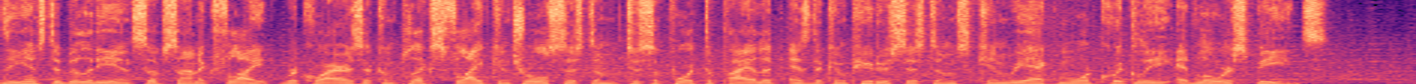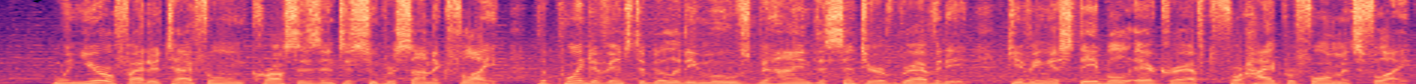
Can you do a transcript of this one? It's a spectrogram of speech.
The instability in subsonic flight requires a complex flight control system to support the pilot as the computer systems can react more quickly at lower speeds. When Eurofighter Typhoon crosses into supersonic flight, the point of instability moves behind the center of gravity, giving a stable aircraft for high-performance flight.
